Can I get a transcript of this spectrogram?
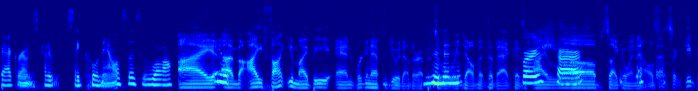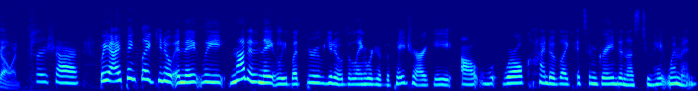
background is kind of psychoanalysis as well I You know- um, I thought you might be, and we're gonna have to do another episode where we delve into that because I sure. love psychoanalysis. So keep going. for sure but yeah i think like you know innately not innately but through you know the language of the patriarchy uh we're all kind of like it's ingrained in us to hate women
